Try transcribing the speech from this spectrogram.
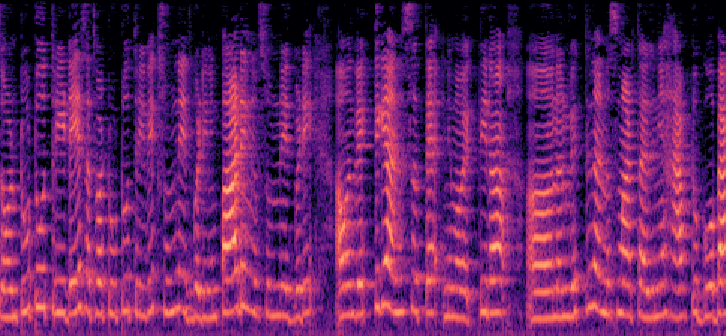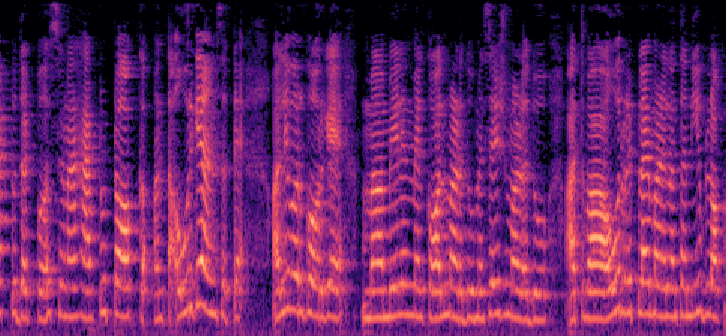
ಸೊ ಒಂದು ಟೂ ಟು ತ್ರೀ ಡೇಸ್ ಅಥವಾ ಟೂ ಟು ತ್ರೀ ವೀಕ್ಸ್ ಸುಮ್ಮನೆ ಇದ್ಬಿಡಿ. ನಿಮ್ಮ ಪಾಡಿಗೆ ನೀವು ಸುಮ್ಮನೆ ಇದ್ಬಿಡಿ. ಆ ಒಂದು ವ್ಯಕ್ತಿಗೆ ಅನಿಸುತ್ತೆ, ನಿಮ್ಮ ವ್ಯಕ್ತಿನ ನನ್ನ ವ್ಯಕ್ತಿ ನಾನು ಮಿಸ್ ಮಾಡ್ತಾ ಇದ್ದೀನಿ have to go back to that person I have to talk ಅಂತ ಅವ್ರಿಗೆ ಅನ್ಸುತ್ತೆ. ಅಲ್ಲಿವರೆಗೂ ಅವ್ರಿಗೆ ಮೇಲಿನ ಮೇಲೆ ಕಾಲ್ ಮಾಡೋದು ಮೆಸೇಜ್ ಮಾಡೋದು, ಅಥವಾ ಅವ್ರು ರಿಪ್ಲೈ ಮಾಡಲ್ಲ ಅಂತ ನೀವು ಬ್ಲಾಕ್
